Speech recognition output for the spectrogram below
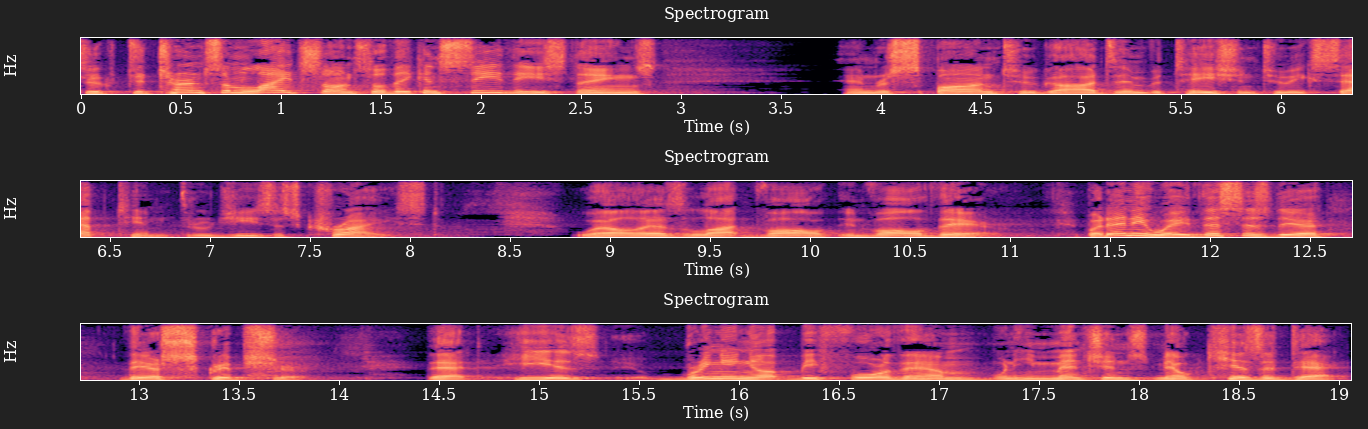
to, to turn some lights on so they can see these things and respond to God's invitation to accept Him through Jesus Christ. Well, there's a lot involved, involved there. But anyway, this is their, their scripture that he is bringing up before them when he mentions Melchizedek.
